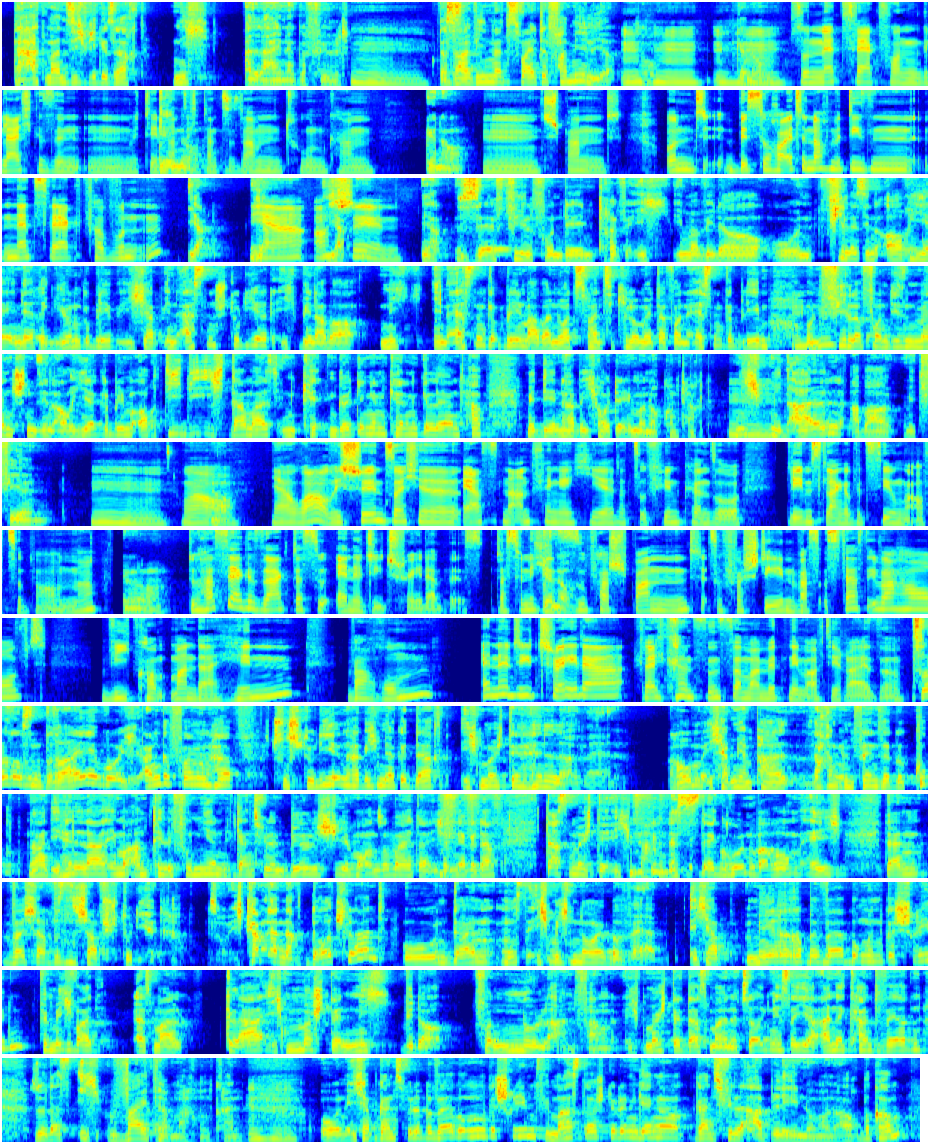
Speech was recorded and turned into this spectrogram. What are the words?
da hat man sich, wie gesagt, nicht alleine gefühlt. Hm. Das war wie eine zweite Familie. Mhm, so. Mhm. Genau. So ein Netzwerk von Gleichgesinnten, mit denen genau. man sich dann zusammentun kann. Genau. Hm, spannend. Und bist du heute noch mit diesem Netzwerk verbunden? Ja, ja, auch ja, schön. Ja, sehr viel von denen treffe ich immer wieder und viele sind auch hier in der Region geblieben. Ich habe in Essen studiert, ich bin aber nicht in Essen geblieben, aber nur 20 Kilometer von Essen geblieben mhm. und viele von diesen Menschen sind auch hier geblieben. Auch die, die ich damals in, in Göttingen kennengelernt habe, mit denen habe ich heute immer noch Kontakt. Mhm. Nicht mit allen, aber mit vielen. Mhm. Wow. Ja. ja, wow, wie schön solche ersten Anfänge hier dazu führen können, so lebenslange Beziehungen aufzubauen. Ne? Ja. Du hast ja gesagt, dass du Energy Trader bist. Das finde ich genau. ja super spannend zu verstehen. Was ist das überhaupt? Wie kommt man da hin? Warum Energy Trader? Vielleicht kannst du uns da mal mitnehmen auf die Reise. 2003, wo ich angefangen habe zu studieren, habe ich mir gedacht, ich möchte Händler werden. Warum? Ich habe mir ein paar Sachen im Fernseher geguckt, na, die Händler immer am Telefonieren mit ganz vielen Bildschirmen und so weiter. Ich habe mir gedacht, das möchte ich machen. Das ist der Grund, warum ich dann Wirtschaftswissenschaft studiert habe. So, ich kam dann nach Deutschland und dann musste ich mich neu bewerben. Ich habe mehrere Bewerbungen geschrieben. Für mich war erstmal klar, ich möchte nicht wieder von Null anfangen. Ich möchte, dass meine Zeugnisse hier anerkannt werden, so dass ich weitermachen kann. Mhm. Und ich habe ganz viele Bewerbungen geschrieben für Masterstudiengänge, ganz viele Ablehnungen auch bekommen.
